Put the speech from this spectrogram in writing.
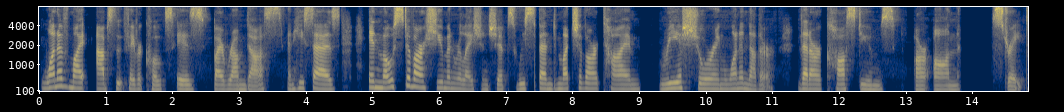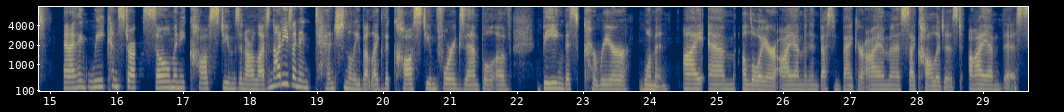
One of my absolute favorite quotes is by Ram Dass, and he says, In most of our human relationships, we spend much of our time reassuring one another that our costumes are on straight. And I think we construct so many costumes in our lives, not even intentionally, but like the costume, for example, of being this career woman. I am a lawyer. I am an investment banker. I am a psychologist. I am this.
